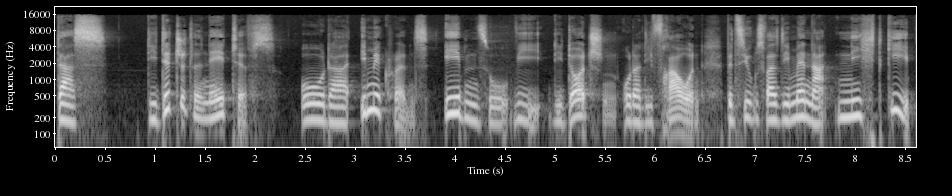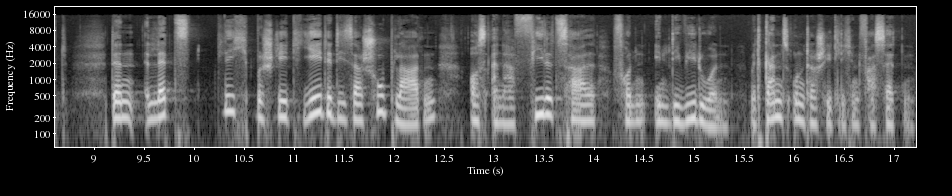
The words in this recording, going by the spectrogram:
dass die Digital Natives oder Immigrants ebenso wie die Deutschen oder die Frauen bzw. die Männer nicht gibt. Denn letztlich besteht jede dieser Schubladen aus einer Vielzahl von Individuen mit ganz unterschiedlichen Facetten.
